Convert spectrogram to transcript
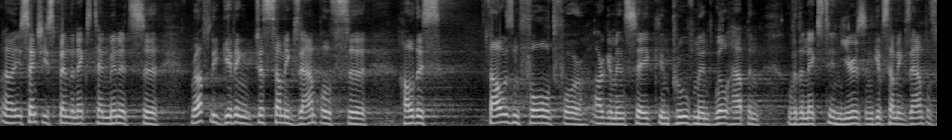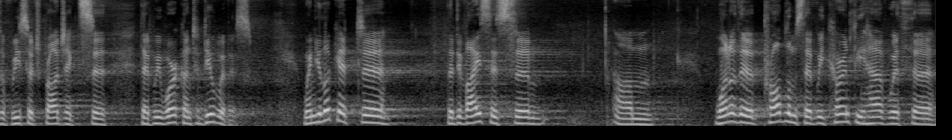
uh, essentially spend the next 10 minutes uh, roughly giving just some examples uh, how this thousandfold, for argument's sake, improvement will happen over the next 10 years and give some examples of research projects uh, that we work on to deal with this. When you look at uh, the devices, um, um, one of the problems that we currently have with uh,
